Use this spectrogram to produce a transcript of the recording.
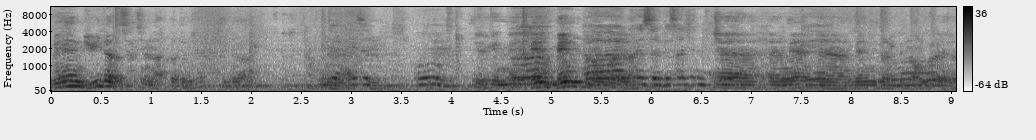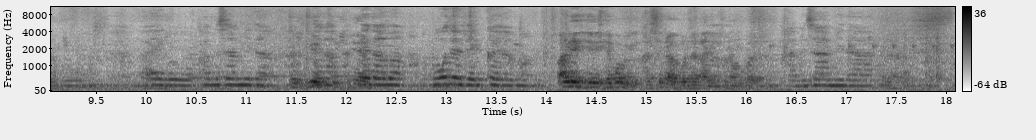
맨 위라도 사진 났거든요. 근데 음, 애들 음. 어. 이렇게 맨, 아, 맨, 맨 위로 놓은 아, 거예요. 그래서 이렇게 사진 예, 예, 맨. 예, 맨 위로 이렇게 놓은 거예요. 아이고 감사합니다. 이게 내가 예. 내가 막 모델 될 거야 막 빨리 해- 해보기 하시라고 내가 이렇게 놓은 거예요. 감사합니다. 예.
